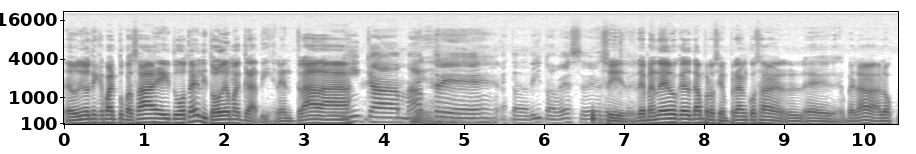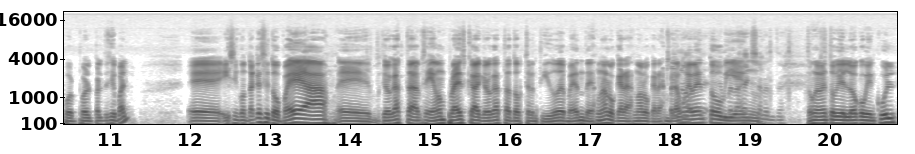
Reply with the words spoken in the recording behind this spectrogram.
Lo único que tienes que pagar tu pasaje y tu hotel y todo lo demás es gratis. La entrada. Mica, madre, hasta dadito a veces. Sí, depende. depende de lo que te dan, pero siempre dan cosas, eh, ¿verdad? A los, por, por participar. Eh, y sin contar que si topea, eh, creo que hasta se llaman price card, creo que hasta 232 depende. Es una loquera, es una loquera. En Sí, verdad es no, un evento es bien, es un evento bien loco, bien cool.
